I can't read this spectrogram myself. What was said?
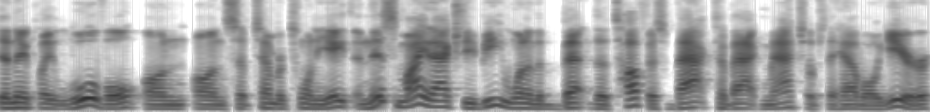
Then they play Louisville on on September 28th, and this might actually be one of the be- the toughest back to back matchups they have all year.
